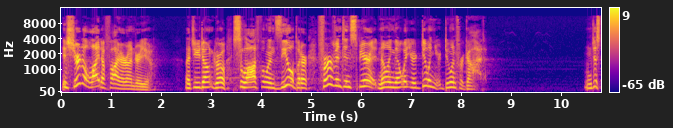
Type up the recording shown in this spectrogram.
is sure to light a fire under you. That you don't grow slothful in zeal, but are fervent in spirit, knowing that what you're doing, you're doing for God. I'm just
